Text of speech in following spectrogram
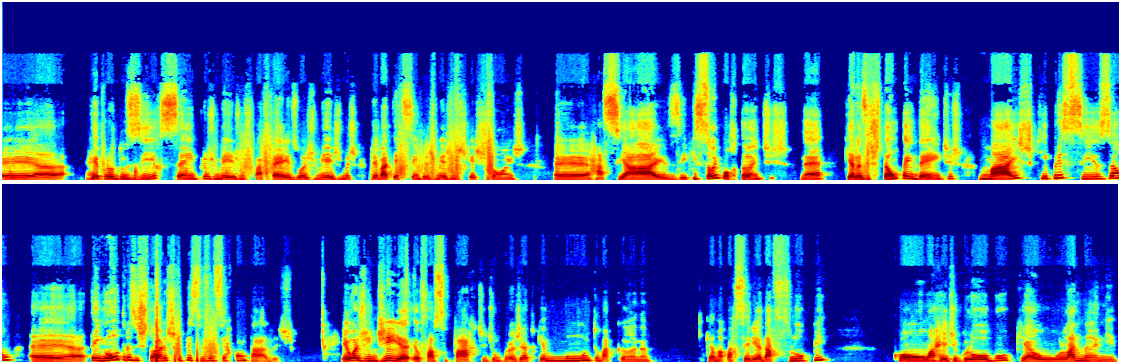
é, reproduzir sempre os mesmos papéis ou as mesmas, debater sempre as mesmas questões é, raciais e que são importantes, né? Que elas estão pendentes, mas que precisam, é, tem outras histórias que precisam ser contadas. Eu hoje em dia eu faço parte de um projeto que é muito bacana, que é uma parceria da Flup com a Rede Globo, que é o Lanani,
